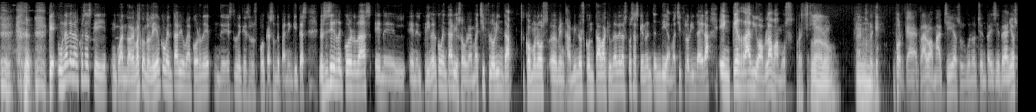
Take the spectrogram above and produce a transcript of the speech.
que una de las cosas que cuando además cuando leí el comentario me acordé de esto de que los podcasts son de panenquitas. No sé si recuerdas en el, en el primer comentario sobre Machi Florinda, cómo nos eh, Benjamín nos contaba que una de las cosas que no entendía Machi Florinda era en qué radio hablábamos. Claro. Mm. Porque, porque, claro, a Machi, a sus buenos 87 años,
